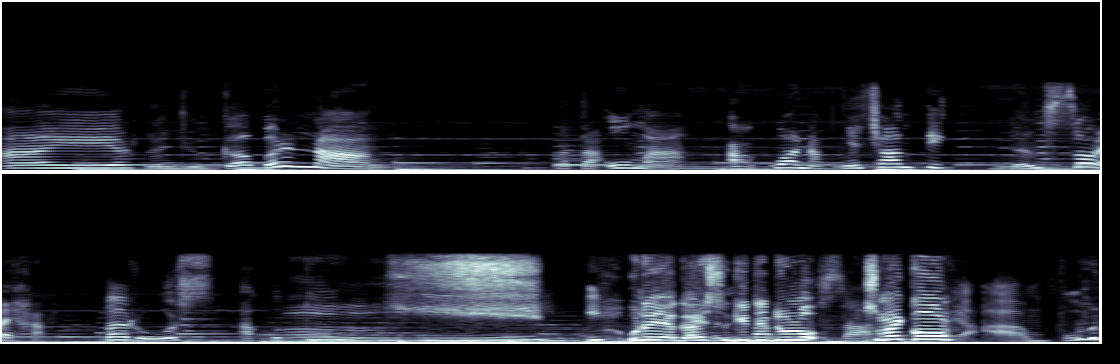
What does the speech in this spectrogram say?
air dan juga berenang. Aku anaknya cantik dan soleha. Terus aku tuh Ih, Udah ya guys, segitu dulu. Sa. Assalamualaikum. Ya ampun.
